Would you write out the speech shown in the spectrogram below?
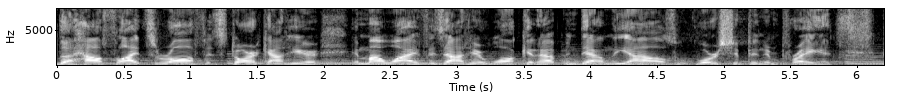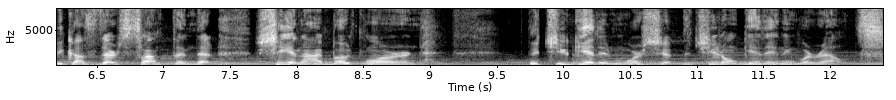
the house lights are off, it's dark out here, and my wife is out here walking up and down the aisles, worshiping and praying because there's something that she and I both learned that you get in worship that you don't get anywhere else.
